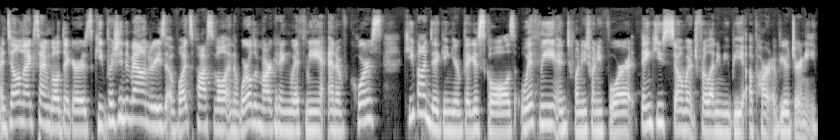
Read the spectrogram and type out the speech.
Until next time, Goal Diggers keep pushing the boundaries of what's possible in the world of marketing with me. And of course, keep on digging your biggest goals with me in 2024. Thank you so much for letting me be a part of your journey.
